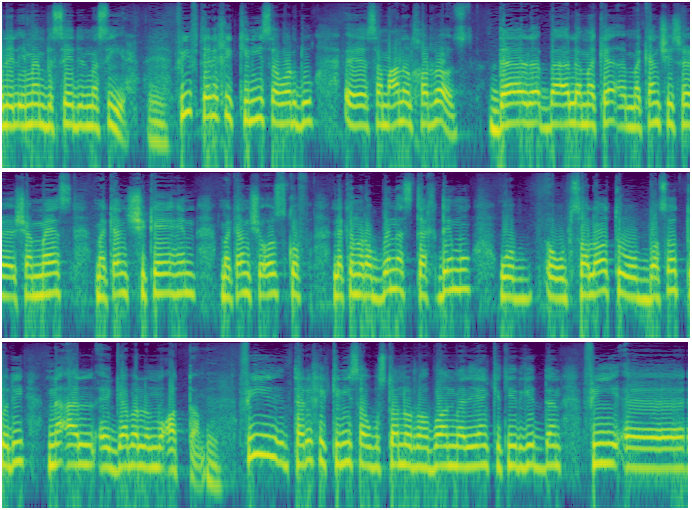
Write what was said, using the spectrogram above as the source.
وللإيمان بالسيد المسيح. في في تاريخ الكنيسة برضو آه، سمعان الخراز. ده بقى لما كان ما كانش شماس ما كانش كاهن ما كانش أسقف لكن ربنا استخدمه وب- وبصلاته وببساطته دي نقل الجبل المقطم. في تاريخ الكنيسة وبستان الرهبان مليان كتير جدا. في آه،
